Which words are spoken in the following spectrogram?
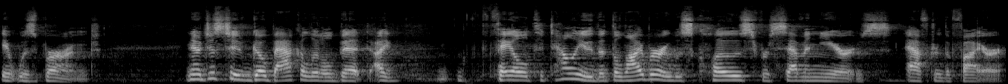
it was burned. Now, just to go back a little bit, I failed to tell you that the library was closed for seven years after the fire.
